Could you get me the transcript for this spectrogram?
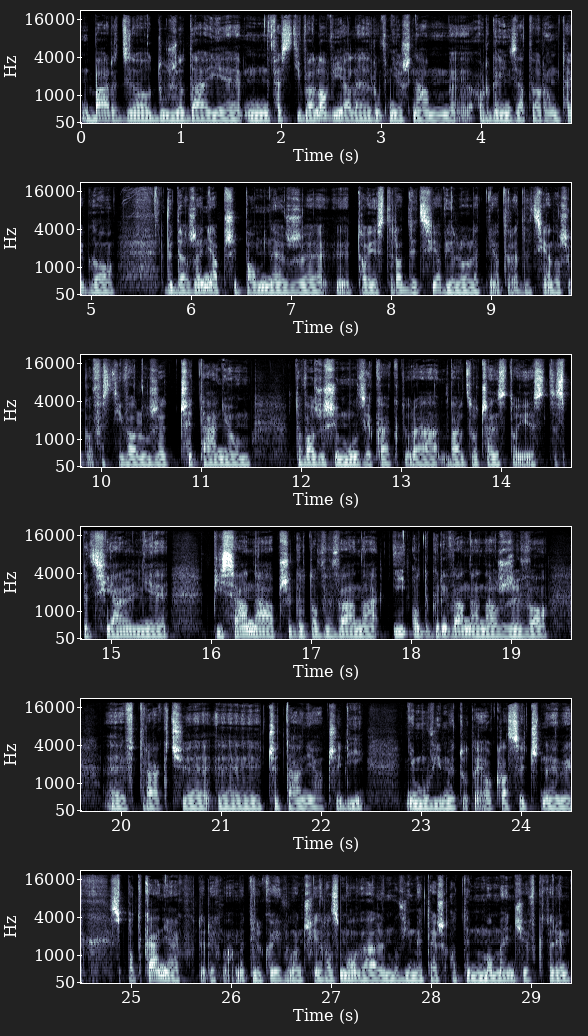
bardzo dużo daje mm, festiwalowi, ale również nam, y, organizatorom tego wydarzenia. Przypomnę, że to jest tradycja, wieloletnia tradycja naszego festiwalu, że czytaniom towarzyszy muzyka, która bardzo często jest specjalnie pisana, przygotowywana i odgrywana na żywo E, w trakcie e, czytania, czyli nie mówimy tutaj o klasycznych spotkaniach, w których mamy tylko i wyłącznie rozmowę, ale mówimy też o tym momencie, w którym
